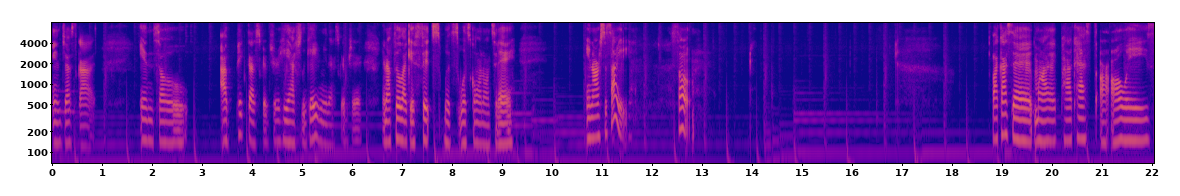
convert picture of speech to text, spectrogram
and just God. And so I picked that scripture. He actually gave me that scripture. And I feel like it fits with what's going on today in our society. So, like I said, my podcasts are always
